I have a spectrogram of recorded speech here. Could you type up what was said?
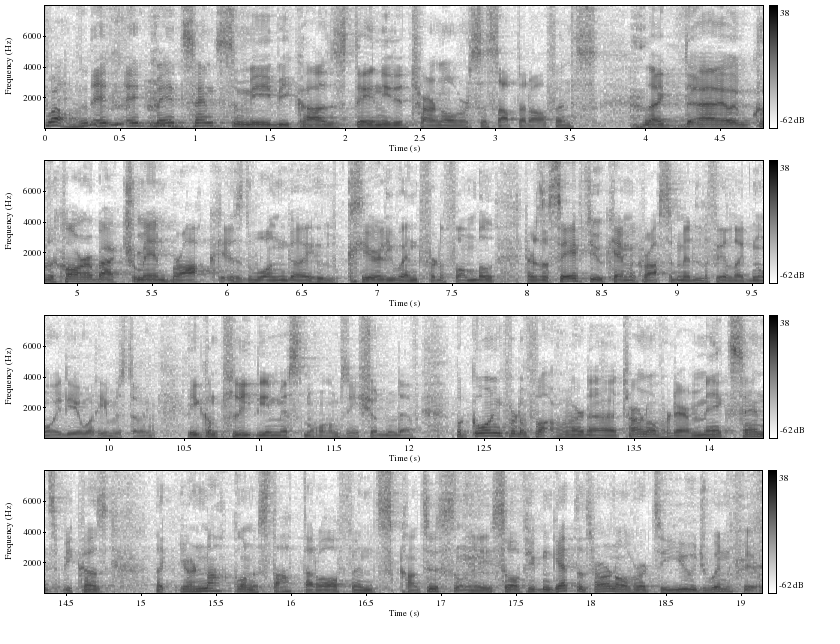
Well, it, it, made sense to me because they needed turnovers to stop that offense. Like the, uh, the cornerback Tramaine Brock is the one guy who clearly went for the fumble. There's a safety who came across the middle of the field, like no idea what he was doing. He completely missed Mahomes, and he shouldn't have. But going for the for the turnover there makes sense because like you're not going to stop that offense consistently. So if you can get the turnover, it's a huge win for you.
